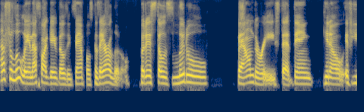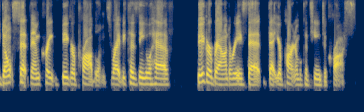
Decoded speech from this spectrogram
Absolutely and that's why i gave those examples because they are little. But it's those little boundaries that then you know, if you don't set them, create bigger problems, right? Because then you'll have bigger boundaries that that your partner will continue to cross.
